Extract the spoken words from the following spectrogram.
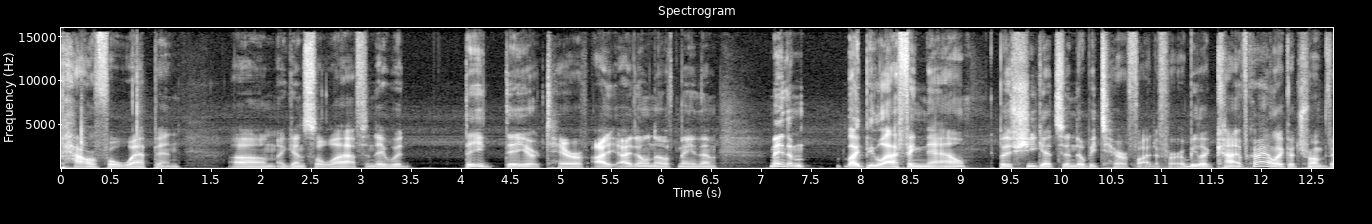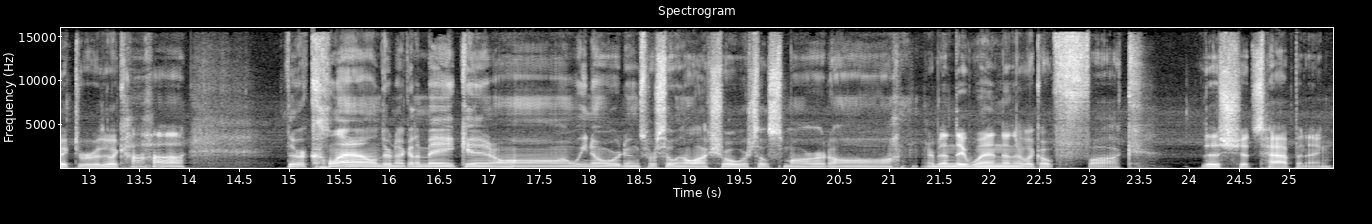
powerful weapon, um, against the left, and they would. They they are terrified. I I don't know if many of them, many of them might be laughing now, but if she gets in, they'll be terrified of her. It'll be like kind of kind of like a Trump victory. Where they're like, haha, they're a clown. They're not gonna make it. Oh, we know what we're doing. we're so intellectual. We're so smart. Oh, and then they win, and they're like, oh fuck, this shit's happening,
